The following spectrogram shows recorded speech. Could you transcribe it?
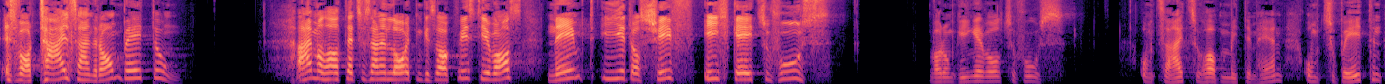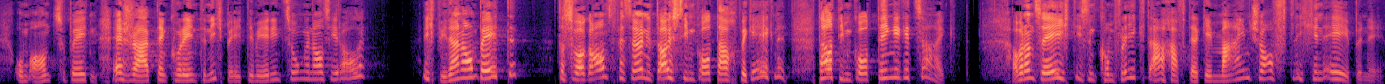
Es war Teil seiner Anbetung. Einmal hat er zu seinen Leuten gesagt, wisst ihr was? Nehmt ihr das Schiff, ich gehe zu Fuß. Warum ging er wohl zu Fuß? Um Zeit zu haben mit dem Herrn, um zu beten, um anzubeten. Er schreibt den Korinther nicht, bete mehr in Zungen als ihr alle. Ich bin ein Anbeter. Das war ganz persönlich. Da ist ihm Gott auch begegnet. Da hat ihm Gott Dinge gezeigt. Aber dann sehe ich diesen Konflikt auch auf der gemeinschaftlichen Ebene,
